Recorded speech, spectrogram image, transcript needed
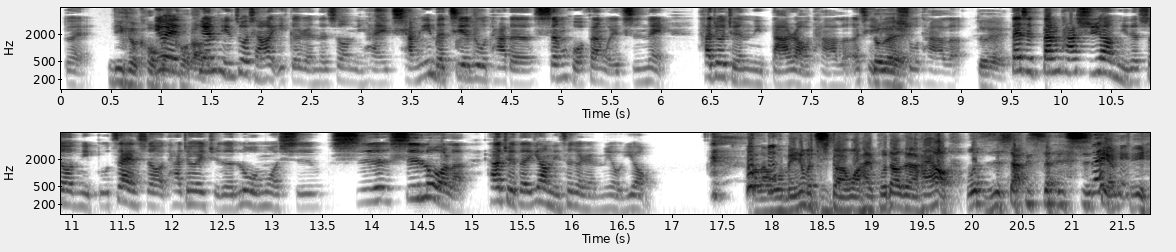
对，立刻扣因为。天秤座想要一个人的时候，你还强硬的介入他的生活范围之内，他就会觉得你打扰他了，而且约束他了。对，但是当他需要你的时候，你不在的时候，他就会觉得落寞失失失落了，他觉得要你这个人没有用。好了，我没那么极端，我还不到这个，还好，我只是上身是天平，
